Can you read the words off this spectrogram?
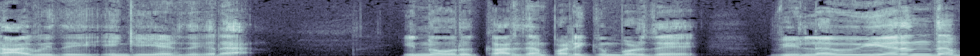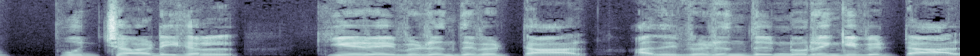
தாவிது இங்கே எழுதுகிறார். இன்னொரு காரியம் படிக்கும் பொழுது விலை உயர்ந்த பூச்சாடிகள் கீழே விழுந்து விட்டால் அது விழுந்து நொறுங்கி விட்டால்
